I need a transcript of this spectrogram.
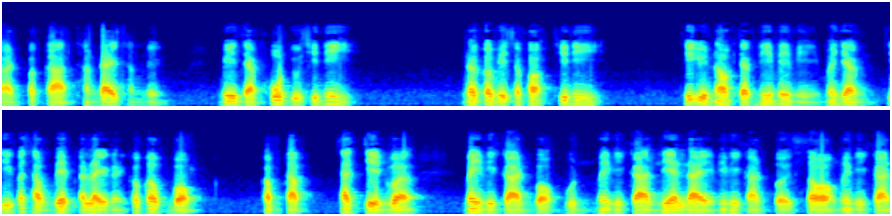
การประกาศทางใดทางหนึ่ง มีแต่พูดอยู่ที่นี่ แล้วก็มีเฉพาะที่นี่ ที่อื่นนอกจากนี้ไม่มีเมื่ออย่างที่เขาทาเว็บอะไรกันเขาก็บอกกำกับชัดเจนว่าไม่มีการบอกบุญ ไม่มีการเลี่ยไรไม่มีการเปิดซอง ไม่มีการ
